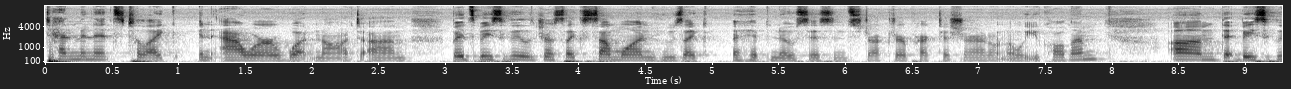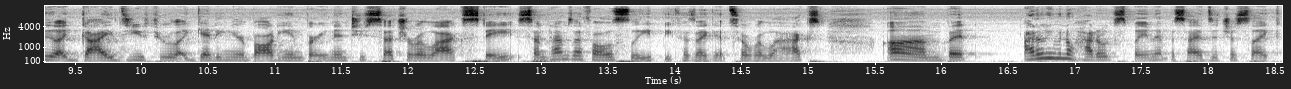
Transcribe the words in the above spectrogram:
10 minutes to like an hour or whatnot. Um, but it's basically just like someone who's like a hypnosis instructor, practitioner, I don't know what you call them, um, that basically like guides you through like getting your body and brain into such a relaxed state. Sometimes I fall asleep because I get so relaxed. Um, but I don't even know how to explain it besides it just like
